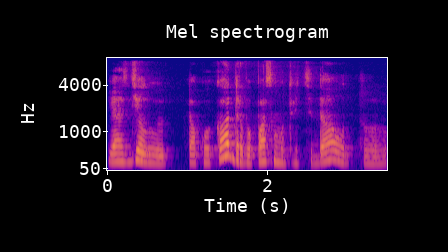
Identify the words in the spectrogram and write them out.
я сделаю такой кадр, вы посмотрите, да, вот э,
